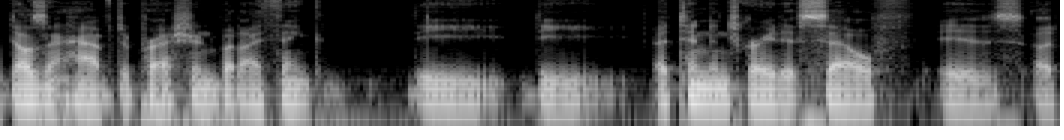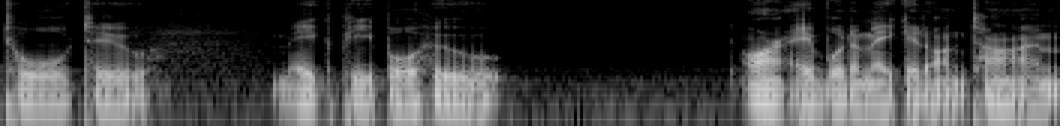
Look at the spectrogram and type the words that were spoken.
doesn't have depression, but I think the the attendance grade itself is a tool to make people who aren't able to make it on time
